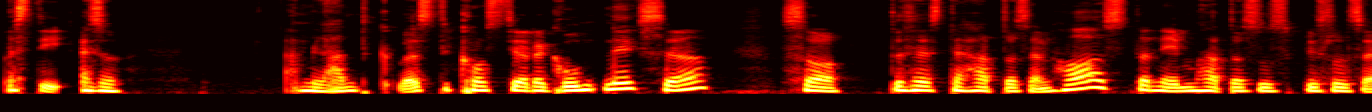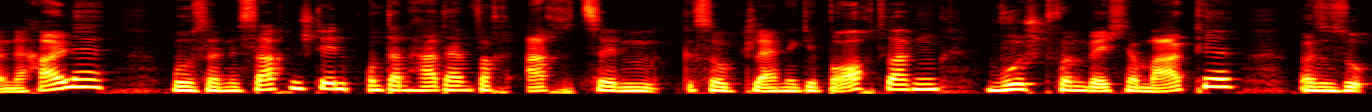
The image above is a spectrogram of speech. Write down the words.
was die, also am Land, weißt du, kostet ja der Grund nichts, ja. So, das heißt, der hat da sein Haus, daneben hat er so ein bisschen seine Halle, wo seine Sachen stehen und dann hat er einfach 18 so kleine Gebrauchtwagen, wurscht von welcher Marke, also so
